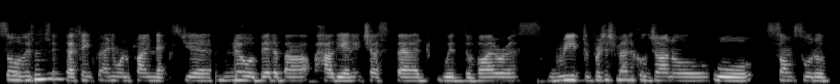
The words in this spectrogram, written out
So obviously, mm-hmm. I think for anyone applying next year, know a bit about how the NHS fared with the virus. Read the British Medical Journal or some sort of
